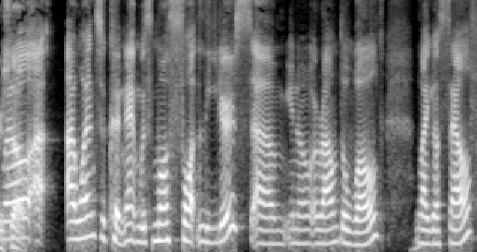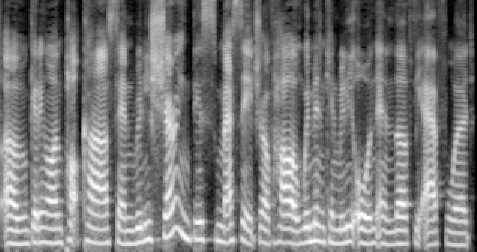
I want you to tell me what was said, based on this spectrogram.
yourself? Well, I, I want to connect with more thought leaders, um, you know, around the world like yourself, um, getting on podcasts and really sharing this message of how women can really own and love the F word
